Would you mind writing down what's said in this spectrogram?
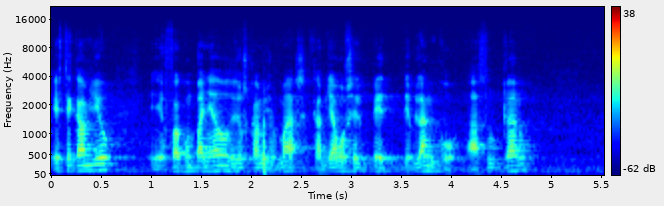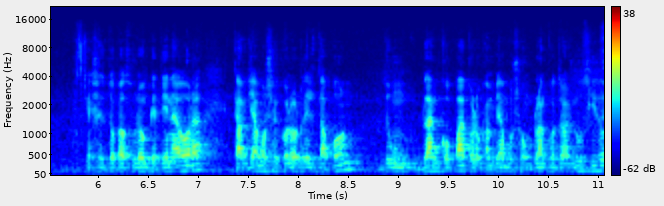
Este cambio eh, fue acompañado de dos cambios más. Cambiamos el PET de blanco a azul claro, que es el toque azulón que tiene ahora, cambiamos el color del tapón, de un blanco opaco lo cambiamos a un blanco translúcido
